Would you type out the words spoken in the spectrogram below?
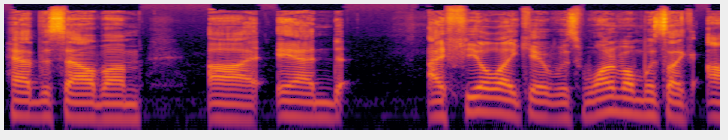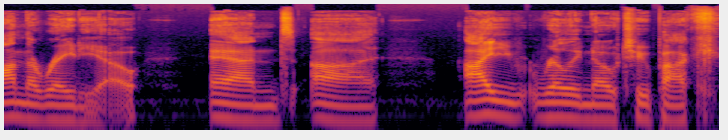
had this album, uh, and I feel like it was one of them was like on the radio, and uh, I really know Tupac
